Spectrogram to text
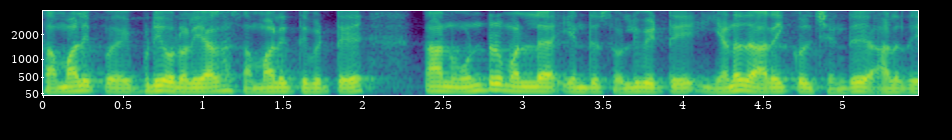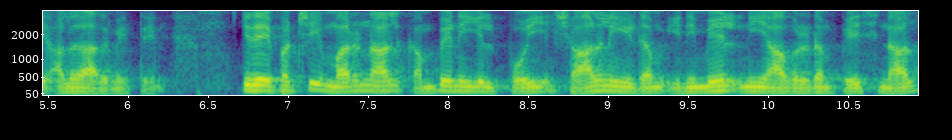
சமாளிப்பு இப்படி ஒரு வழியாக சமாளித்துவிட்டு நான் ஒன்றுமல்ல என்று சொல்லிவிட்டு எனது அறைக்குள் சென்று அழுது அழுத ஆரம்பித்தேன். இதை பற்றி மறுநாள் கம்பெனியில் போய் ஷாலினியிடம் இனிமேல் நீ அவரிடம் பேசினால்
